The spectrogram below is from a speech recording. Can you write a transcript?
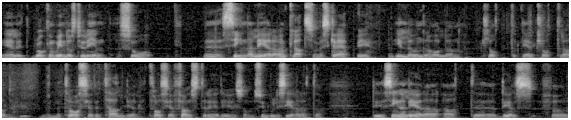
Enligt Broken Windows-teorin så eh, signalerar en plats som är skräpig, illa underhållen, klotter, nerklottrad eh, med trasiga detaljer. Trasiga fönster är det ju som symboliserar detta. Det signalerar att eh, dels för,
